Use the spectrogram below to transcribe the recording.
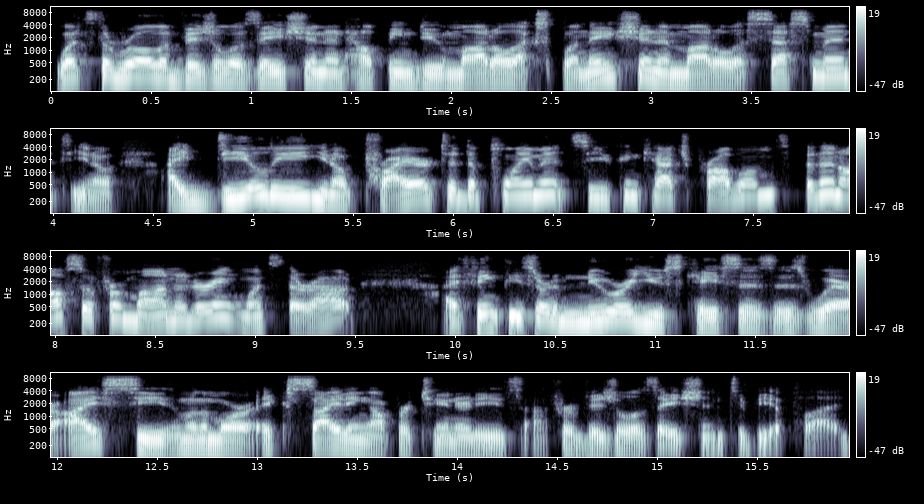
What's the role of visualization in helping do model explanation and model assessment? You know, ideally, you know, prior to deployment so you can catch problems, but then also for monitoring once they're out. I think these sort of newer use cases is where I see one of the more exciting opportunities uh, for visualization to be applied.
